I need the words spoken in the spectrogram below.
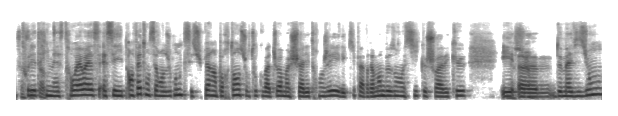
Ça, tous les top. trimestres. Ouais, ouais. c'est- en fait, on s'est rendu compte que c'est super important, surtout que bah, tu vois, moi, je suis à l'étranger et l'équipe a vraiment besoin aussi que je sois avec eux et euh, de ma vision.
